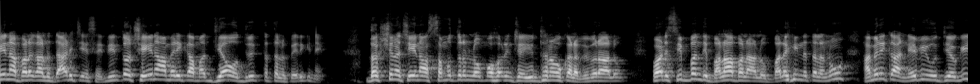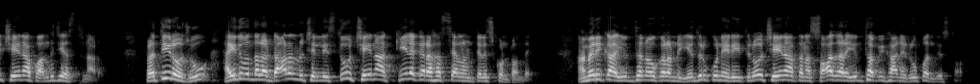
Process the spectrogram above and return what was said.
చైనా బలగాలు దాడి చేశాయి. దీంతో చైనా అమెరికా మధ్య ఉద్రిక్తతలు పెరిగినాయి. దక్షిణ చైనా సముద్రంలో మోహరించే యుద్ధ నౌకల వివరాలు వాటి సిబ్బంది బలాబలాలు బలహీనతలను అమెరికా నేవీ ఉద్యోగి చైనాకు అందజేస్తున్నారు. ప్రతిరోజు ఐదు వందల డాలర్లు చెల్లిస్తూ చైనా కీలక రహస్యాలను తెలుసుకుంటోంది. అమెరికా యుద్ధ నౌకలను ఎదుర్కొనే రీతిలో చైనా తన సాగర యుద్ధ వ్యూహాన్ని రూపొందిస్తోంది.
